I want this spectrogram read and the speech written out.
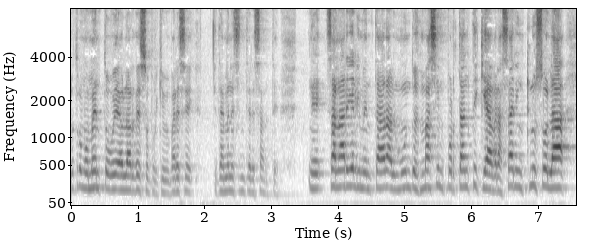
En otro momento voy a hablar de eso porque me parece que también es interesante. Eh, sanar y alimentar al mundo es más importante que abrazar incluso la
